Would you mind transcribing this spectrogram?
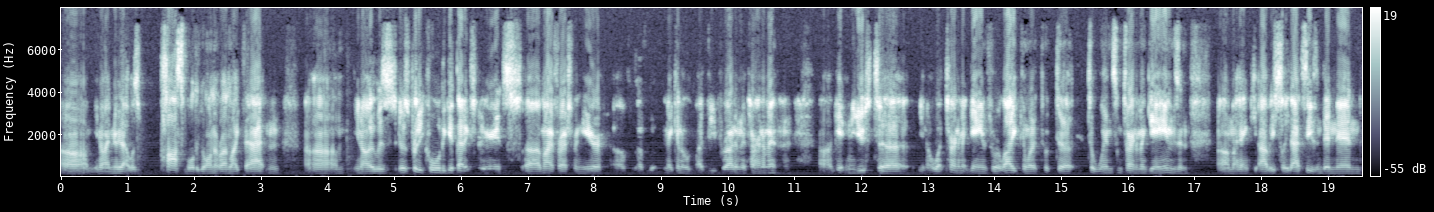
um, you know, I knew that was possible to go on a run like that. And um, you know, it was it was pretty cool to get that experience uh, my freshman year of, of making a, a, deep run in the tournament and uh, getting used to you know what tournament games were like and what it took to to win some tournament games. And um, I think obviously that season didn't end.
